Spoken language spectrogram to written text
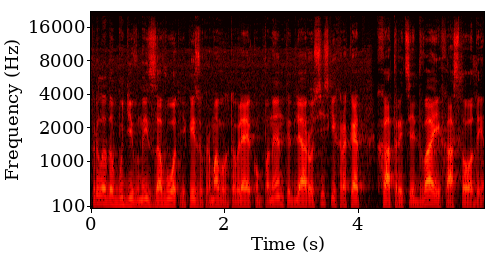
приладобудівний завод, який зокрема виготовляє компоненти для російських ракет Х-32 і Х-101.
